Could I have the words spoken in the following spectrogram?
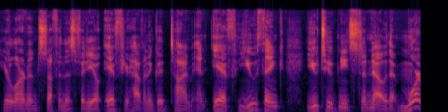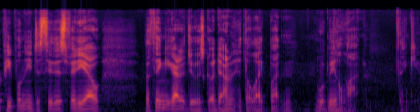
you're learning stuff in this video, if you're having a good time, and if you think YouTube needs to know that more people need to see this video, the thing you got to do is go down and hit the like button. It would mean a lot. Thank you.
